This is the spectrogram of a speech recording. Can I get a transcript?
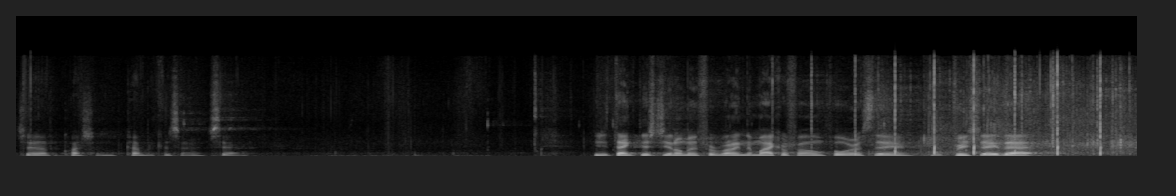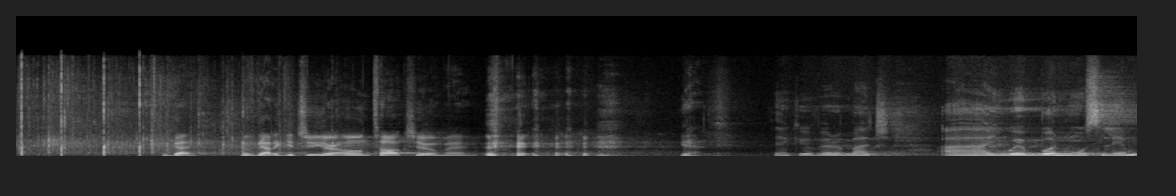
Is there another question, comment, concern, Sarah? Can you thank this gentleman for running the microphone for us there? Appreciate that. We got, we've got to get you your own talk show, man. yes. Thank you very much. I was born Muslim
